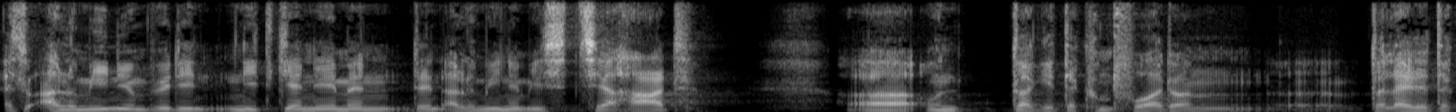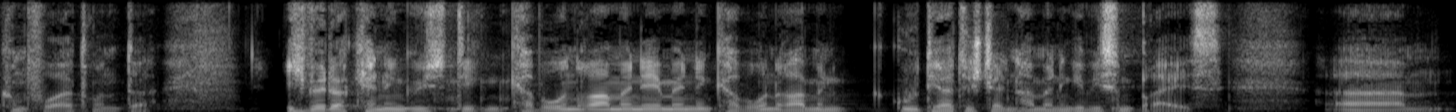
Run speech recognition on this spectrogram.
also Aluminium würde ich nicht gerne nehmen, denn Aluminium ist sehr hart äh, und da geht der Komfort dann, äh, da leidet der Komfort drunter. Ich würde auch keinen günstigen Carbonrahmen nehmen. Den Carbonrahmen gut herzustellen haben einen gewissen Preis. Ähm,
